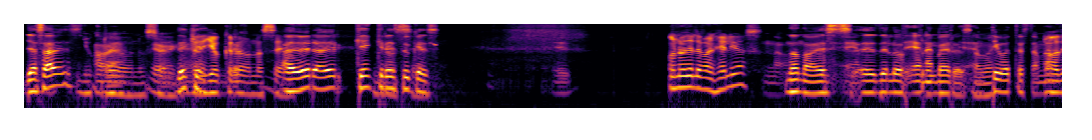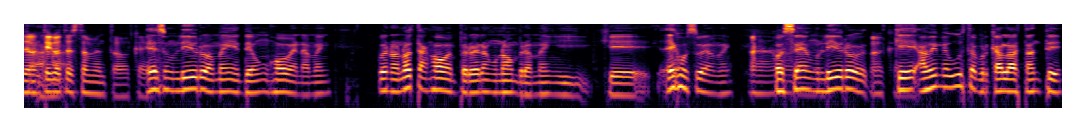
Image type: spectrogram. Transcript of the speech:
¿Ya sabes? Yo A creo, ver, no sé. ¿De Eh, quién? Yo creo, no sé. A ver, a ver, ¿quién No crees tú sé. que es? Eh, ¿Uno del Evangelios? no, No, no, es, Eh, es de los el primeros, amén. Antiguo Testamento. No, del Antiguo Ajá. Testamento, ok. Es un libro, amén, de un joven, amén. Bueno, no tan joven, pero era un hombre, amén, y que es Josué, amén. Ah, José es un libro ok. que a mí me gusta porque habla bastante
